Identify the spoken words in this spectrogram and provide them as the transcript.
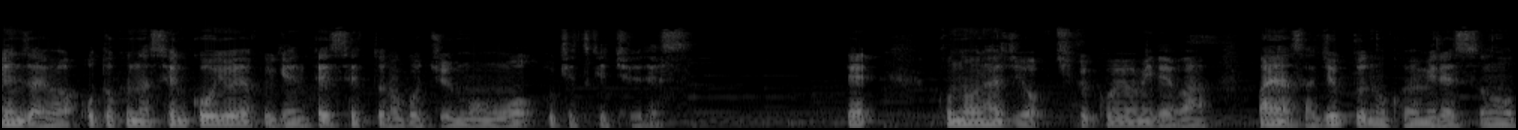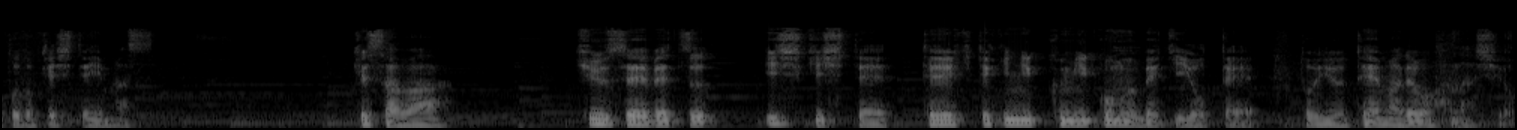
現在はお得な先行予約限定セットのご注文を受付中です。で、このラジオ、聞く暦では、毎朝10分の暦レッスンをお届けしています。今朝は、旧性別、意識して定期的に組み込むべき予定というテーマでお話を。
